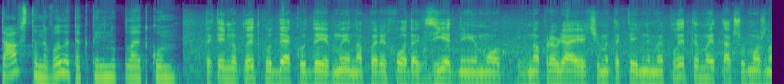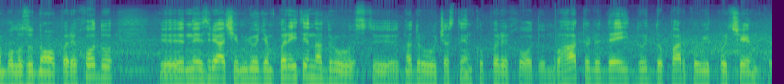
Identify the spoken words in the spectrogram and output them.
та встановили тактильну плитку. Тактильну плитку декуди ми на переходах з'єднуємо направляючими тактильними плитами, так щоб можна було з одного переходу е, незрячим людям перейти на другу, е, на другу частинку переходу. Багато людей йдуть до парку відпочинку.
